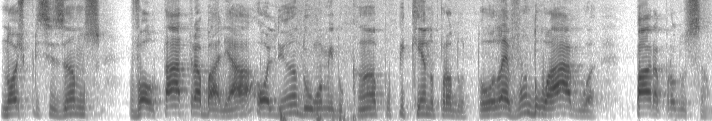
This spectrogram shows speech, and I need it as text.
Nós precisamos voltar a trabalhar olhando o homem do campo, o pequeno produtor, levando água para a produção.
